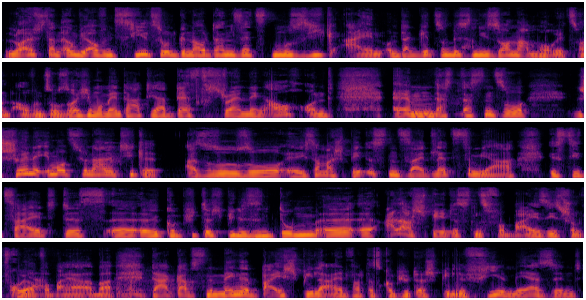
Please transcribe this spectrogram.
läufst dann irgendwie auf ein Ziel zu und genau dann setzt Musik ein und dann geht so ein bisschen die Sonne am Horizont auf und so. Solche Momente hatte ja Death Stranding auch und ähm, mhm. das das sind so schöne emotionale Titel. Also so, so, ich sag mal, spätestens seit letztem Jahr ist die Zeit des äh, äh Computerspiele sind dumm äh, äh, allerspätestens vorbei. Sie ist schon früher ja. vorbei, aber da gab es eine Menge Beispiele einfach, dass Computerspiele viel mehr sind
